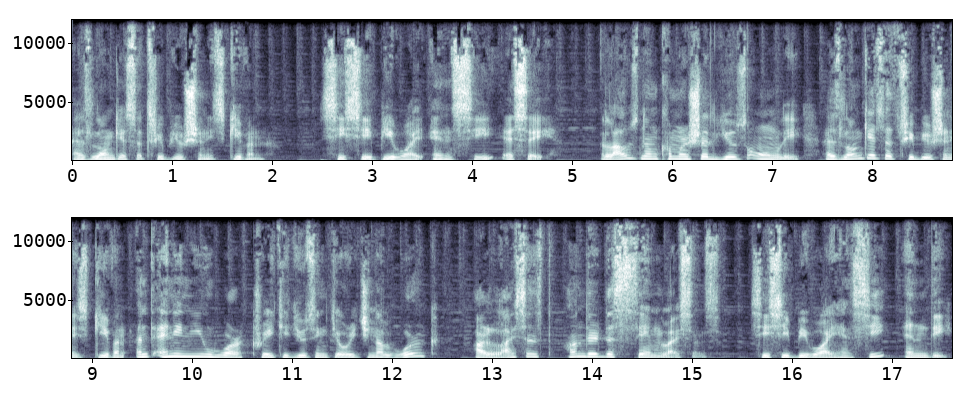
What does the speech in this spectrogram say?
as long as attribution is given. CC BY NC SA allows non-commercial use only as long as attribution is given and any new work created using the original work are licensed under the same license. CC BY NC ND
